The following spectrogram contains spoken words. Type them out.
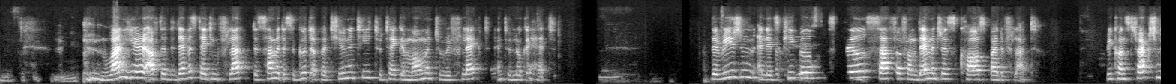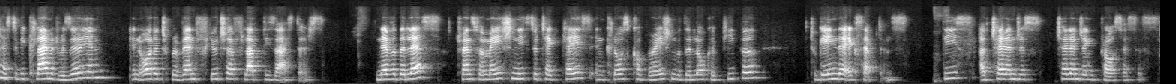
One year after the devastating flood, the summit is a good opportunity to take a moment to reflect and to look ahead. The region and its people still suffer from damages caused by the flood. Reconstruction has to be climate resilient in order to prevent future flood disasters. Nevertheless, transformation needs to take place in close cooperation with the local people to gain their acceptance. These are challenges, challenging processes.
